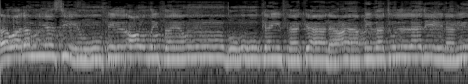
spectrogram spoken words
أَوَلَمْ يَسِيرُوا فِي الْأَرْضِ فَيَنظُرُوا كَيْفَ كَانَ عَاقِبَةُ الَّذِينَ مِن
